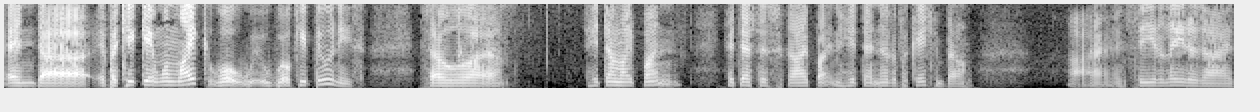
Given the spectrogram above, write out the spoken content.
And uh, if I keep getting one like, we'll we'll keep doing these. So uh, hit that like button, hit that subscribe button, hit that notification bell. Uh, and see you later, guys.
